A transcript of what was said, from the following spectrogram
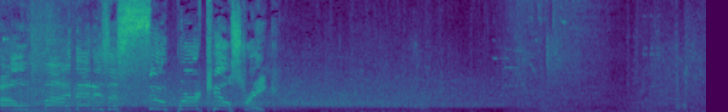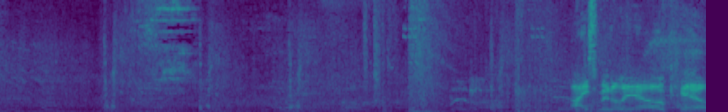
Oh my, that is a super kill streak! Iceman Leo killed.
